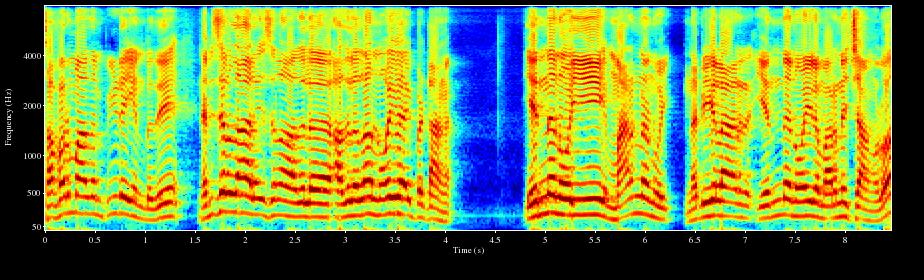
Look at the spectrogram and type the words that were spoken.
சஃபர் மாதம் பீடை என்பது நபிசல்லா அலிஸ்லாம் அதில் அதில் தான் நோய்வாய்ப்பட்டாங்க. எந்த நோய்? மரண நோய். நபிகளார் எந்த நோயில் மரணிச்சாங்களோ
